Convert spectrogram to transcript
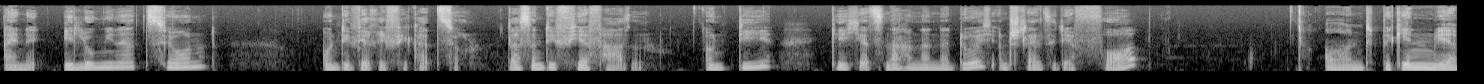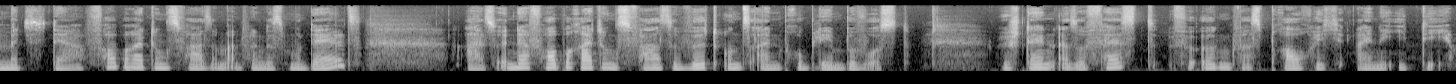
eine Illumination und die Verifikation. Das sind die vier Phasen. Und die gehe ich jetzt nacheinander durch und stelle sie dir vor. Und beginnen wir mit der Vorbereitungsphase am Anfang des Modells. Also in der Vorbereitungsphase wird uns ein Problem bewusst. Wir stellen also fest, für irgendwas brauche ich eine Idee.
